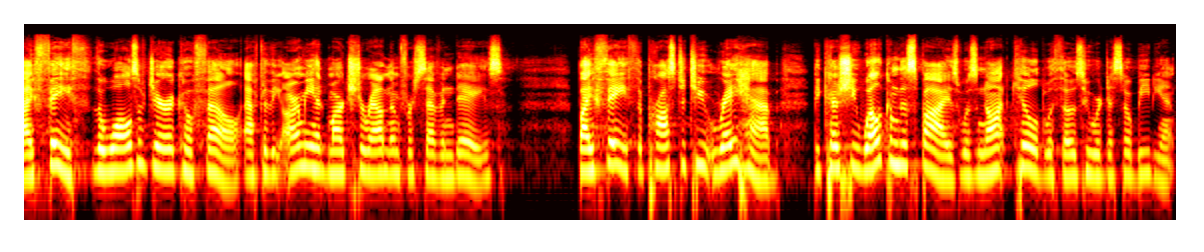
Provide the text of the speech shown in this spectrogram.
By faith, the walls of Jericho fell after the army had marched around them for seven days. By faith, the prostitute Rahab, because she welcomed the spies, was not killed with those who were disobedient.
